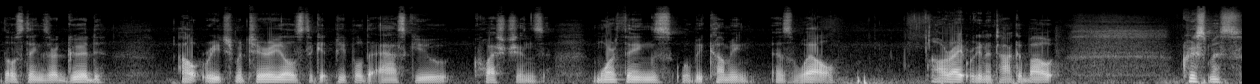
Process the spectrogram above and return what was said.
those things are good outreach materials to get people to ask you questions more things will be coming as well. All right, we're going to talk about Christmas.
